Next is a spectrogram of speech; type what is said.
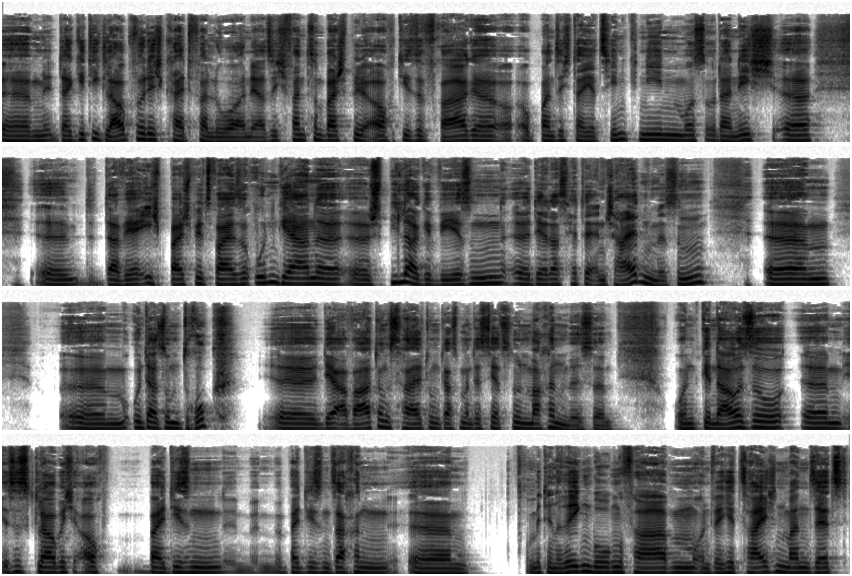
ähm, da geht die Glaubwürdigkeit verloren. Also ich fand zum Beispiel auch diese Frage, ob man sich da jetzt hinknien muss oder nicht, äh, äh, da wäre ich beispielsweise ungerne äh, Spieler gewesen, äh, der das hätte entscheiden müssen, ähm, ähm, unter so einem Druck äh, der Erwartungshaltung, dass man das jetzt nun machen müsse. Und genauso ähm, ist es, glaube ich, auch bei diesen, bei diesen Sachen, ähm, mit den Regenbogenfarben und welche Zeichen man setzt.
